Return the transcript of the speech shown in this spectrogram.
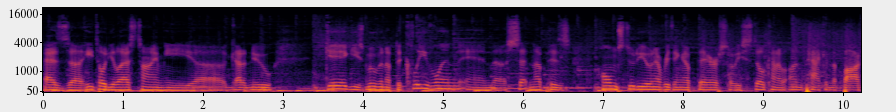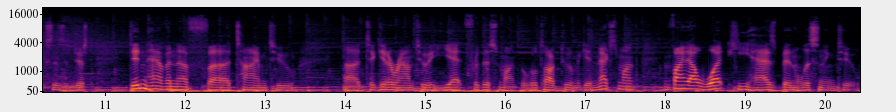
As uh, he told you last time, he uh, got a new gig. He's moving up to Cleveland and uh, setting up his home studio and everything up there. So he's still kind of unpacking the boxes and just didn't have enough uh, time to uh, to get around to it yet for this month. But we'll talk to him again next month and find out what he has been listening to.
